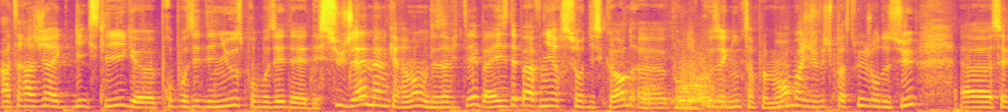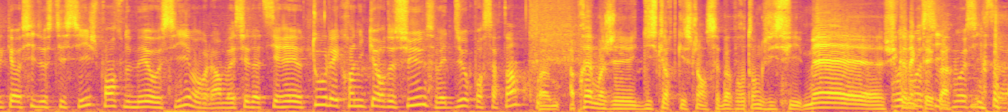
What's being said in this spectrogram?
interagir avec Geeks League, proposer des news, proposer des, des sujets même carrément ou des invités, bah, n'hésitez pas à venir sur Discord euh, pour venir causer avec nous tout simplement. Moi, je, je passe tous les jours dessus. Euh, c'est le cas aussi de Stacy, je pense, de Méo aussi. Bon, voilà, on va essayer d'attirer tous les chroniqueurs dessus. Ça va être dur pour certains. ouais, après, moi j'ai Discord qui se lance, c'est pas pour autant que j'y suis. Mais euh, je suis Oui, connecté, moi aussi, Moi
